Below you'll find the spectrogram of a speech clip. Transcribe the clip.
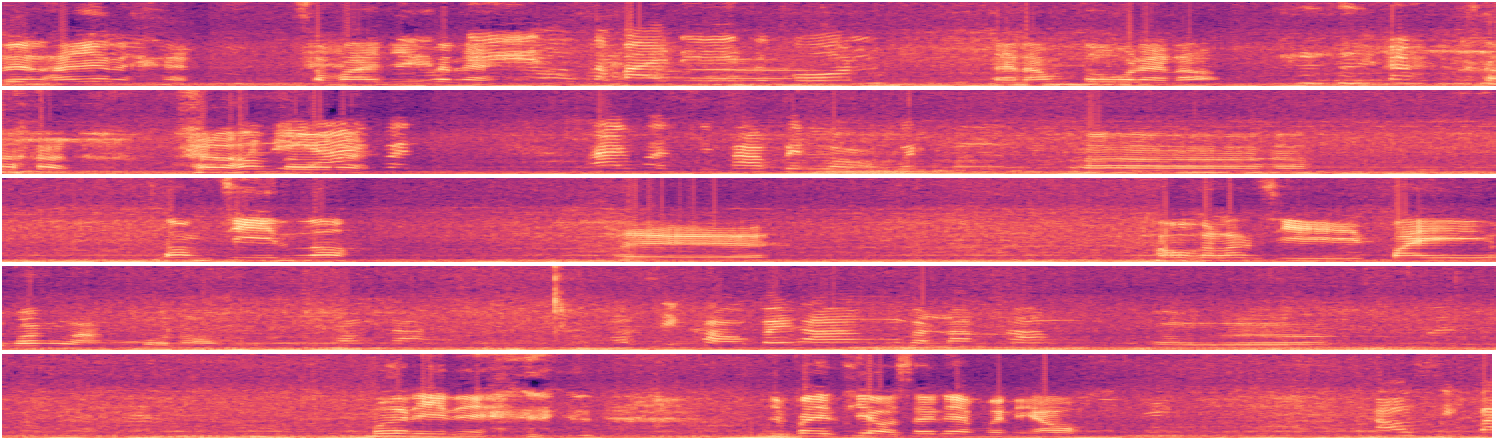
ซื้อได้ไรเนี่ยสบายดีปะเนี่ยสบายดีทุกคนแต่น้ำโตเนี่ยเนาะแต่วันน้ำโตนี้ไอ้เนี่ยเพิ่นไอ้เพิ่นสิพาเป็นหลอกเบิดมือเออต้องจีนเนาะเออเขากำลังสีไปว่างหลังบ่เนาะวังดังมันสิเขาไปทางบันลังก์ทางเออเมื่อนี้นี่จะไปเที่ยวไซแนมมื่อนี้เอาเอาสิไป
